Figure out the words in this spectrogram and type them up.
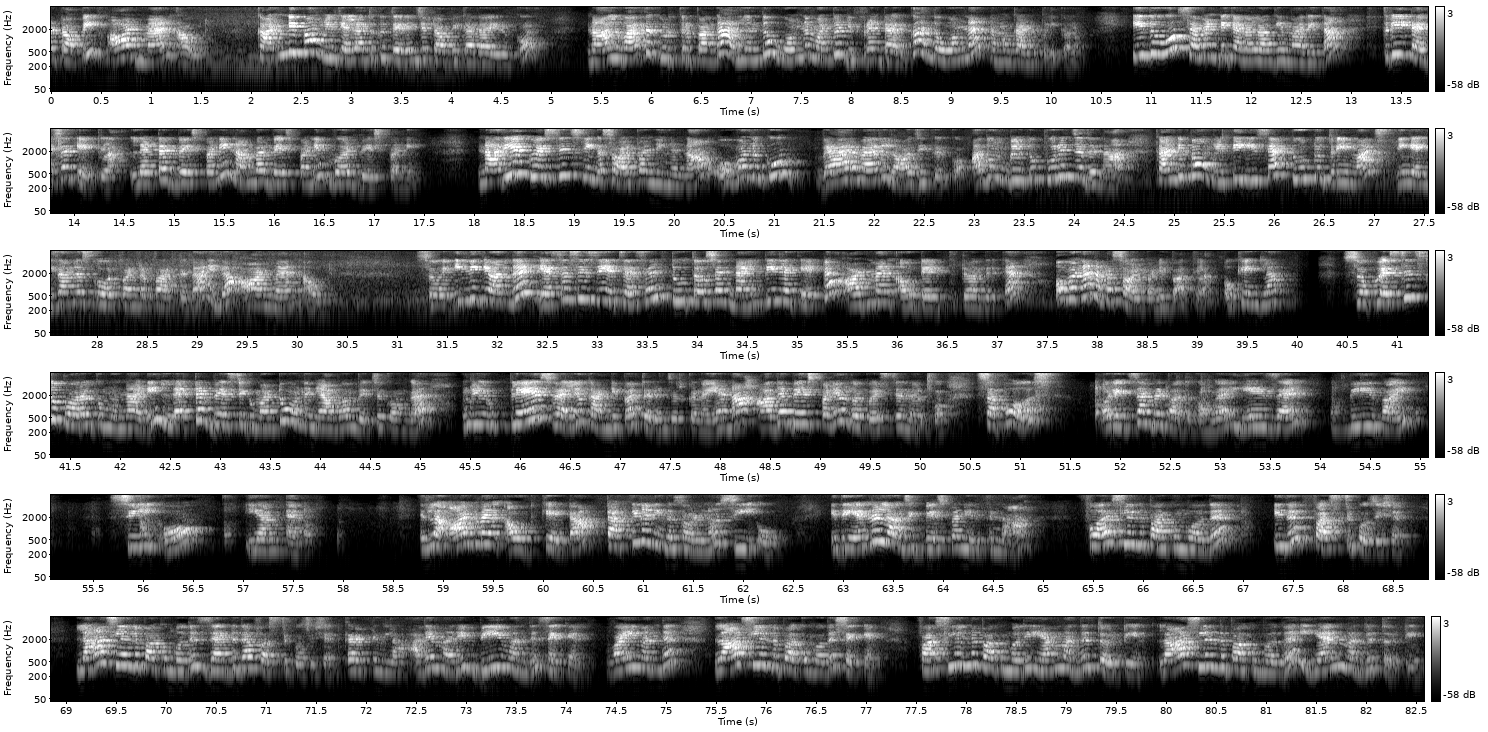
போற topic add man out கண்டிப்பாக உங்களுக்கு எல்லாத்துக்கும் தெரிஞ்ச டாப்பிக்காக தான் இருக்கும். நாலு வார்த்தை கொடுத்துருப்பாங்க. அதுலேருந்து ஒன்று மட்டும் டிஃப்ரெண்ட்டாக இருக்கும். அந்த ஒன்றை நம்ம கண்டுபிடிக்கணும். இதுவும் செமெண்டிக் அனலாகி மாதிரி தான். த்ரீ டைப்ஸாக கேட்கலாம். லெட்டர் பேஸ் பண்ணி நம்பர் பேஸ் பண்ணி வேர்ட் பேஸ் பண்ணி. நிறைய கொஸ்டின்ஸ் நீங்கள் சால்வ் பண்ணீங்கன்னா ஒவ்வொன்றுக்கும் வேறு வேறு லாஜிக் இருக்கும். அது உங்களுக்கு புரிஞ்சதுன்னா கண்டிப்பாக உங்களுக்கு ஈஸியாக டூ டு த்ரீ மார்க்ஸ் நீங்கள் எக்ஸாமில் ஸ்கோர் பண்ணுற பார்ட்டு தான் இது ஆன் மேன் அவுட் ஸோ இன்றைக்கி வந்து எஸ்எஸ்சி சிஹெச்எஸ்எல் டூ தௌசண்ட் நைன்டீனில் கேட்ட ஆட் மேன் அவுட் எடுத்துகிட்டு வந்திருக்கேன். ஒவ்வொன்றா நம்ம சால்வ் பண்ணி பார்க்கலாம். ஓகேங்களா ஸோ கொஸ்டின்ஸ்க்கு போகிறதுக்கு முன்னாடி லெட்டர் பேஸ்டுக்கு மட்டும் ஒன்று ஞாபகம் வச்சுக்கோங்க. உங்களுக்கு பிளேஸ் வேல்யூ கண்டிப்பாக தெரிஞ்சிருக்கணும். ஏன்னா அதை பேஸ் பண்ணி உங்கள் கொஸ்டின் இருக்கும். சப்போஸ் ஒரு எக்ஸாம்பிள் பார்த்துக்கோங்க. ஏசெட் பிஒய் சிஓஎம்என் இதில் ஆட்மென் அவுட் கேட்டால் டக்குன்னு நீங்கள் சொல்லணும் சிஓ இது என்ன லாஜிக் பேஸ் பண்ணி இருக்குன்னா ஃபர்ஸ்ட்லேருந்து பார்க்கும்போது இது ஃபஸ்ட் பொசிஷன் லாஸ்ட்லேருந்து பார்க்கும்போது ஜெட் தான் ஃபர்ஸ்ட் பொசிஷன் கரெக்டுங்களா அதே மாதிரி பி வந்து செகண்ட் ஒய் வந்து லாஸ்ட்லேருந்து பார்க்கும்போது செகண்ட் ஃபர்ஸ்ட்லேருந்து பார்க்கும்போது எம் வந்து தேர்ட்டீன் லாஸ்ட்லேருந்து பார்க்கும்போது என் வந்து தேர்ட்டீன்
